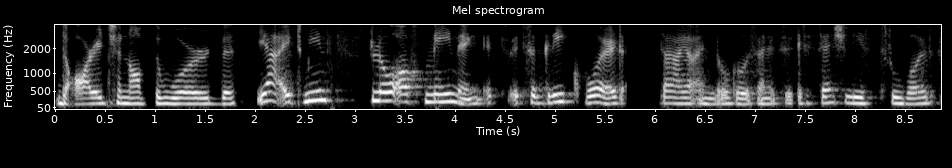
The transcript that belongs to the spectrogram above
the origin of the word. Yeah, it means flow of meaning. It's it's a Greek word, dia and logos, and it's it essentially is through word,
